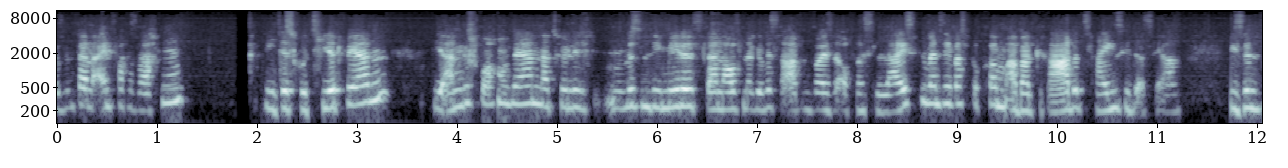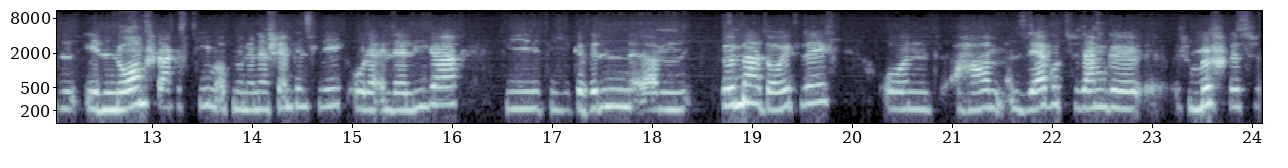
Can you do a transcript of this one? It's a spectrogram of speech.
sind dann einfach Sachen, die diskutiert werden die angesprochen werden. Natürlich müssen die Mädels dann auf eine gewisse Art und Weise auch was leisten, wenn sie was bekommen, aber gerade zeigen sie das ja. Die sind ein enorm starkes Team, ob nun in der Champions League oder in der Liga. Die, die gewinnen ähm, immer deutlich und haben ein sehr gut zusammengemischtes,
